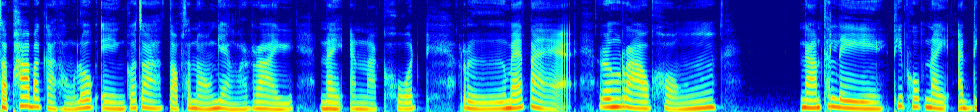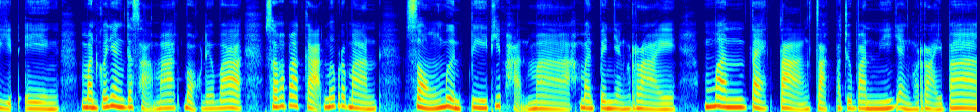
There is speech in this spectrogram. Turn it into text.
สภาพอากาศของโลกเองก็จะตอบสนองอย่างไรในอนาคต หรือแม้แต่เรื่องราวของ น้ำทะเลที่พบในอดีตเอง มันก็ยังจะสามารถบอกได้ว่า สภาพอากาศเมื่อประมาณ 20,000 ปีที่ผ่านมา มันเป็นอย่างไร มันแตกต่างจากปัจจุบันนี้อย่างไรบ้าง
